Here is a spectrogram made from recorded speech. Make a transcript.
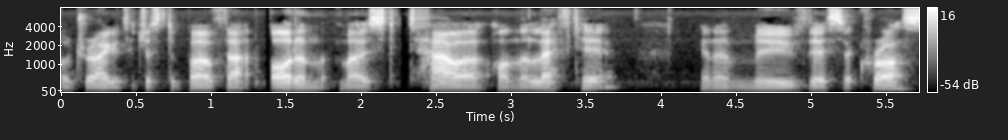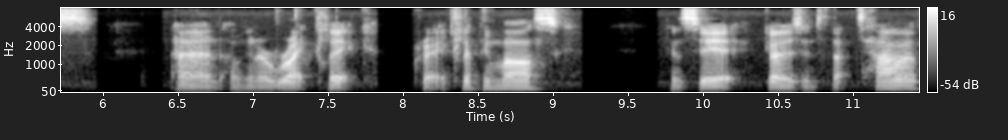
We'll drag it to just above that bottommost tower on the left here. I'm going to move this across and I'm going to right click, create a clipping mask. You can see it goes into that tower.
